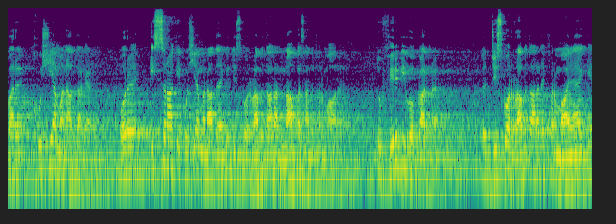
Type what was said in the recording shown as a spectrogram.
پر خوشیاں مناتا ہے اور اس طرح کی خوشیاں مناتا ہے کہ جس کو رب تعالیٰ ناپسند فرما رہا ہے، تو پھر بھی وہ کر رہا ہے۔ تو جس کو رب تعالیٰ نے فرمایا ہے کہ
